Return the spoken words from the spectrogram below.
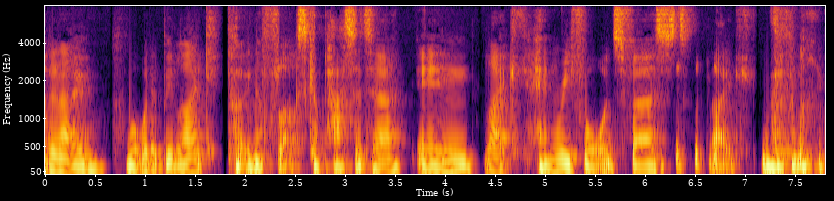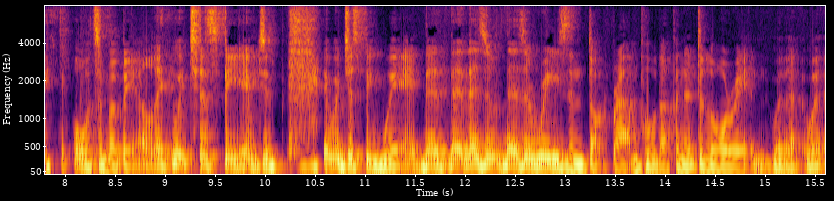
don't know what would it be like putting a flux capacitor in like Henry Ford's first like, automobile. It would just be it would just it would just be weird. There, there, there's a there's a reason Doc Brown pulled up in a DeLorean with a with,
